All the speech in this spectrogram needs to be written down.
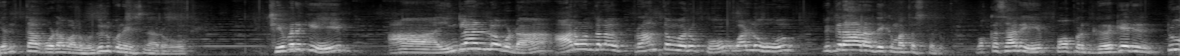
ఎంత కూడా వాళ్ళు వదులుకునేసినారు చివరికి ఆ ఇంగ్లాండ్లో కూడా ఆరు వందల ప్రాంతం వరకు వాళ్ళు విగ్రహారాధిక మతస్థులు. ఒక్కసారి పోపర్ గ్రెగేరియన్ టూ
